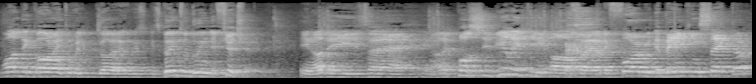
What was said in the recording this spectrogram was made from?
what the government go, is going to do in the future. You know, there is uh, you know, a possibility of uh, reforming the banking sector,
